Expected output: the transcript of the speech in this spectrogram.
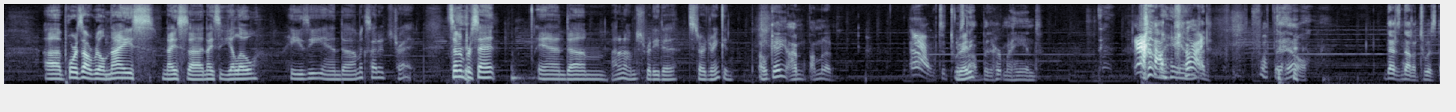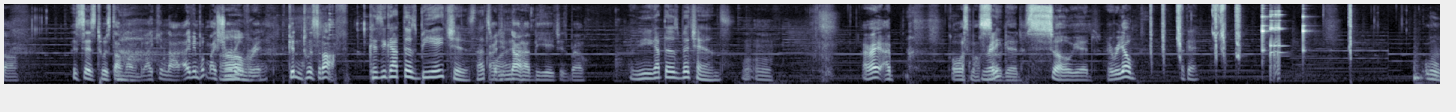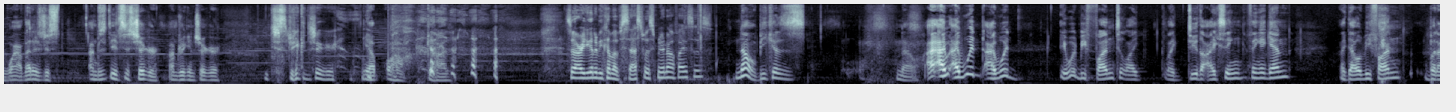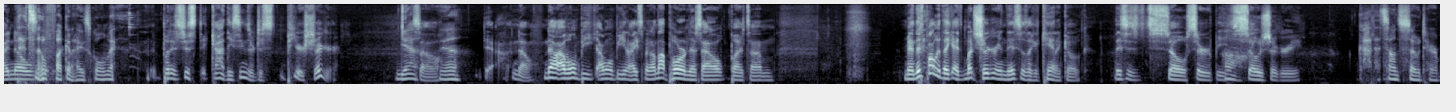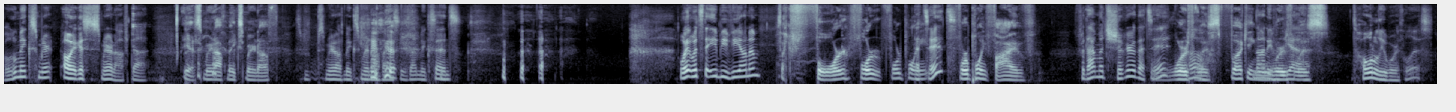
uh, pours out real nice, nice, uh, nice yellow, hazy, and uh, I'm excited to try it. Seven percent, and um, I don't know. I'm just ready to start drinking. Okay, I'm I'm gonna. Ow! It's a twist ready? off, but it hurt my hand. my Ow! hand. God! What the hell? that is not a twist off. It says twist off on it, but I cannot. I even put my shirt Oh over my it. Couldn't twist it off. Cause you got those BHs. That's why. I why. do not have BHs, bro. You got those bitch hands. All right. I. Oh, it smells You so ready? good. So good. Here we go. Okay. Oh wow, that is just. I'm just. It's just sugar. I'm drinking sugar. Just drinking sugar. Yep. Oh god. So are you gonna become obsessed with Smirnoff ices? No, because. No, I, I I would I would. It would be fun to like like do the icing thing again. Like that would be fun. But I know. It's so fucking high school, man. but it's just God. These things are just pure sugar. Yeah. So- yeah. Yeah. No. No. I won't be. I won't be an iceman. I'm not pouring this out. But um. Man, there's probably like as much sugar in this as like a can of Coke. This is so syrupy, Oh. so sugary. God, that sounds so terrible. Who makes Smir? Oh, I guess it's Smirnoff. Duh. Yeah, Smirnoff makes Smirnoff. Smirnoff makes Smirnoff ices. That makes sense. Wait, what's the ABV on them? It's like four, four, four point, That's it four point five. for that much sugar. That's it. Worthless, fucking not even- yeah. worthless. Oh, totally worthless.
